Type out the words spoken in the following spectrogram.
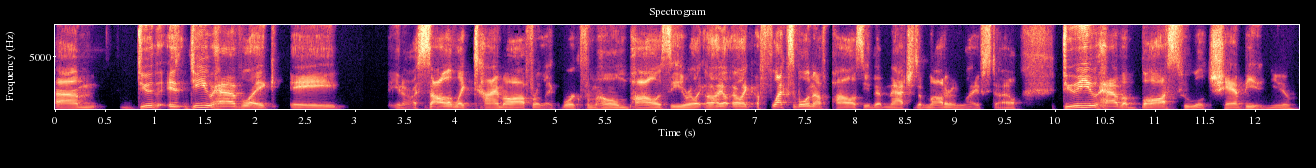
Um, do do you have like a you know a solid like time off or like work from home policy or like or like a flexible enough policy that matches a modern lifestyle. Do you have a boss who will champion you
